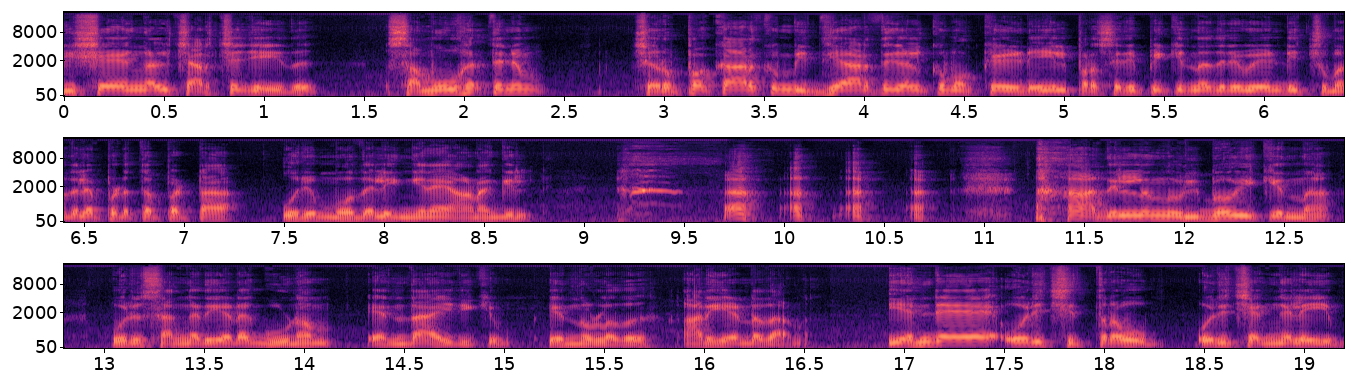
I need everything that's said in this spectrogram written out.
വിഷയങ്ങൾ ചർച്ച ചെയ്ത് സമൂഹത്തിനും ചെറുപ്പക്കാർക്കും വിദ്യാർത്ഥികൾക്കുമൊക്കെ ഇടയിൽ പ്രസരിപ്പിക്കുന്നതിന് വേണ്ടി ചുമതലപ്പെടുത്തപ്പെട്ട ഒരു മുതൽ ഇങ്ങനെയാണെങ്കിൽ അതിൽ നിന്ന് ഉത്ഭവിക്കുന്ന ഒരു സംഗതിയുടെ ഗുണം എന്തായിരിക്കും എന്നുള്ളത് അറിയേണ്ടതാണ്. എന്റെ ഒരു ചിത്രവും ഒരു ചെങ്ങലയും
